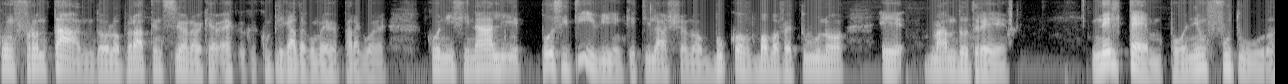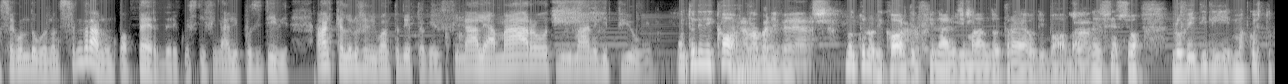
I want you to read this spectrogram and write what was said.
confrontandolo, però attenzione perché è complicata come paragone, con i finali positivi che ti lasciano Book of Boba Fett 1 e Mando 3. Nel tempo, in un futuro, secondo voi non si andranno un po' a perdere questi finali positivi? Anche alla luce di quanto detto che il finale amaro ti rimane di più. Non te li ricordi? È una roba diversa. Non te lo ricordi il finale di Mando 3 o di Boba? Esatto. Nel senso, lo vedi lì, ma questo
